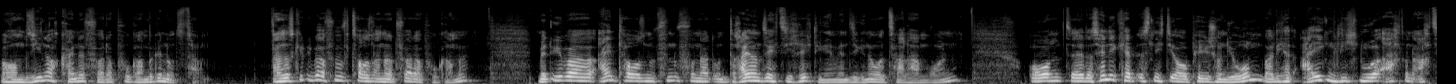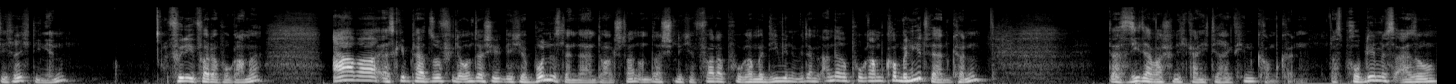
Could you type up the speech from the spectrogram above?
warum Sie noch keine Förderprogramme genutzt haben? Also es gibt über 5100 Förderprogramme mit über 1563 Richtlinien, wenn Sie genaue Zahl haben wollen. Und äh, das Handicap ist nicht die Europäische Union, weil die hat eigentlich nur 88 Richtlinien für die Förderprogramme. Aber es gibt halt so viele unterschiedliche Bundesländer in Deutschland, unterschiedliche Förderprogramme, die wieder mit anderen Programmen kombiniert werden können, dass Sie da wahrscheinlich gar nicht direkt hinkommen können. Das Problem ist also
